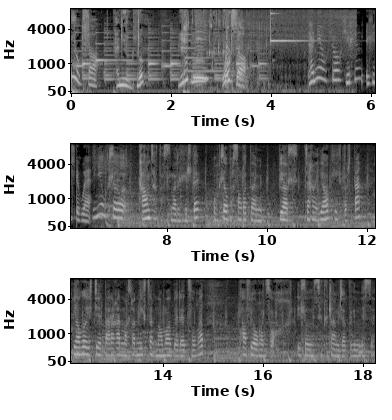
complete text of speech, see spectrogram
Таны өглөө. Таны өглөө. Бидний өглөө. Таны өглөө хэрхэн эхэлдэг вэ? Миний өглөө 5 цаг туснаар эхэлдэг. Өглөө босонгуудаа би бол жаахан йог хийх дуртай. Йога хийжээ дараагаар нь болохоор 1 цаг номоо бариад суугаад кофе уугаад суух илүү сэтгэл хангамж авдаг юмнээсээ.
